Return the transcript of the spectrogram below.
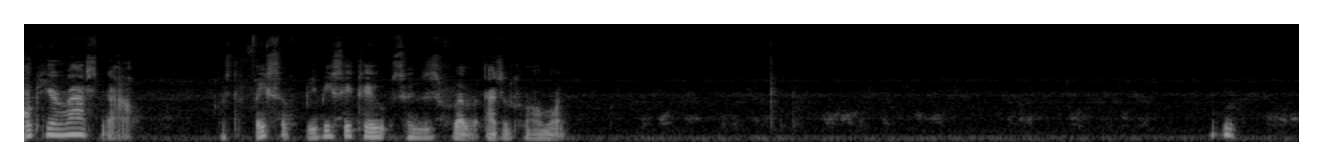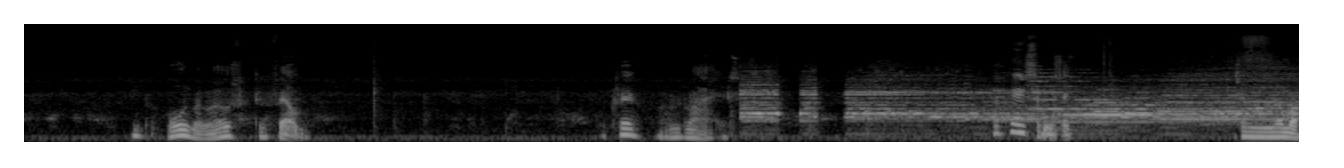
Look your ass now, because the face of BBC Two changes forever as of tomorrow morning. Hmm. Old memories to film. Okay, rise. Here's some music. There's no more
